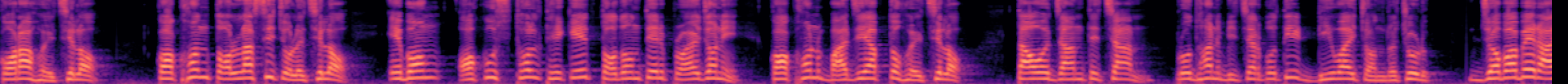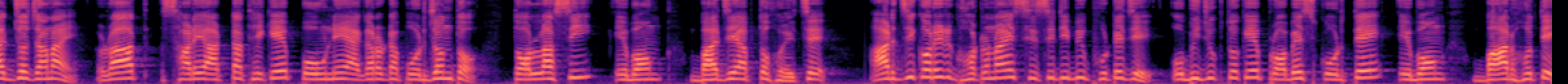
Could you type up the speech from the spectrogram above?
করা হয়েছিল। কখন তল্লাশি চলেছিল এবং অকুস্থল থেকে তদন্তের প্রয়োজনে কখন বাজেয়াপ্ত হয়েছিল, তাও জানতে চান। প্রধান বিচারপতি ডিওয়াই চন্দ্রচূড়। জবাবে রাজ্য জানায়, রাত সাড়ে আটটা থেকে পৌনে এগারোটা পর্যন্ত তল্লাশি এবং বাজেয়াপ্ত হয়েছে। আরজিকরের ঘটনায় সিসিটিভি ফুটেজে অভিযুক্তকে প্রবেশ করতে এবং বার হতে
